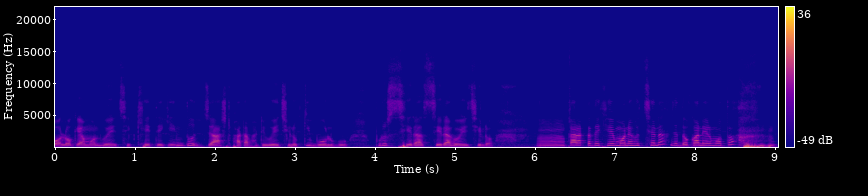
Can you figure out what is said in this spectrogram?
বলো কেমন হয়েছে। খেতে কিন্তু জাস্ট ফাটাফাটি হয়েছিল, কি বলব? পুরো সেরা সেরা হয়েছিল। কালারটা দেখে মনে হচ্ছে না যে দোকানের মতো?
